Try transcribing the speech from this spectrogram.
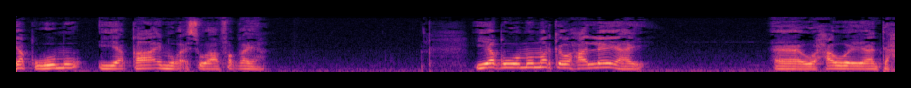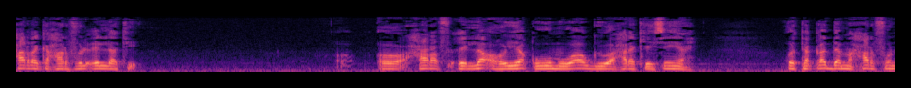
yaqwumu iyo qaa'im waa iswaafaqaya. Yaqwumu marka waxaa leeyahay waxaa weeyaan taxaraka xarfu lcilati oo xaraf cilo aho yaquumu waawgii waa xarakaysan yahay. Wa taqadama xarfun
